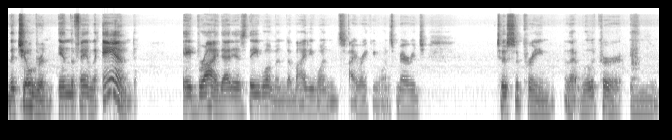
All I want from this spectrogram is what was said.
the children in the family, and a bride, that is the woman, the mighty one's, high ranking one's marriage to Supreme that will occur in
